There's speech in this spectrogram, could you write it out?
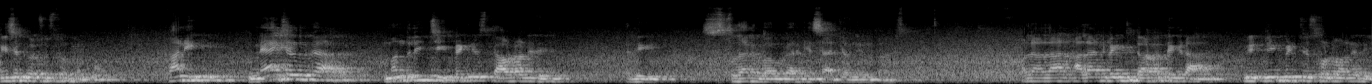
రీసెంట్గా చూస్తున్నాం కానీ న్యాచురల్గా మందులు ఇచ్చి ప్రెగ్నెన్సీ కావడం అనేది అది సుధాకర్ బాబు గారికి సాధ్యం నేను భావిస్తున్నాను. అలా అలా అలాంటి వ్యక్తి డాక్టర్ దగ్గర మీరు ట్రీట్మెంట్ చేసుకోవడం అనేది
